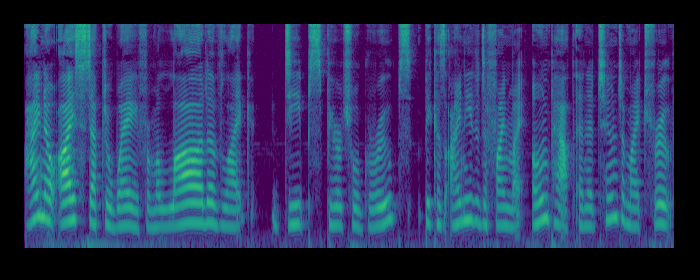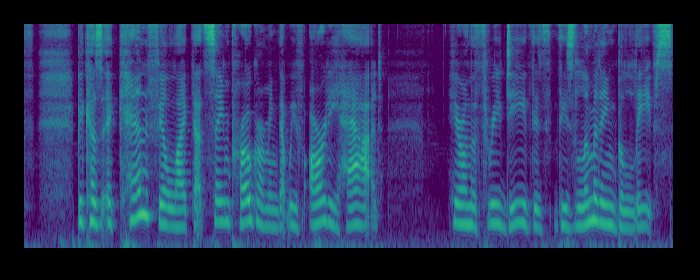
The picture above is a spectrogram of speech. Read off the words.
I know I stepped away from a lot of like deep spiritual groups because I needed to find my own path and attune to my truth because it can feel like that same programming that we've already had here on the 3D these these limiting beliefs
